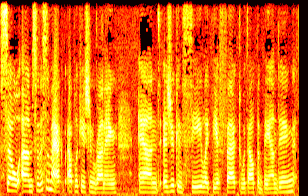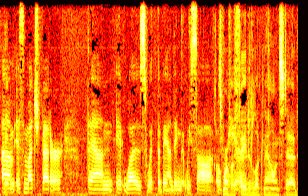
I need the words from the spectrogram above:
So, um, so this is my application running, and as you can see, like the effect without the banding um, Yep. is much better than it was with the banding that we saw over It's more of a faded look now instead.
